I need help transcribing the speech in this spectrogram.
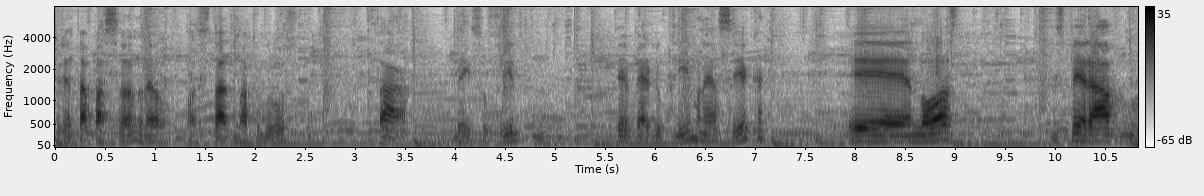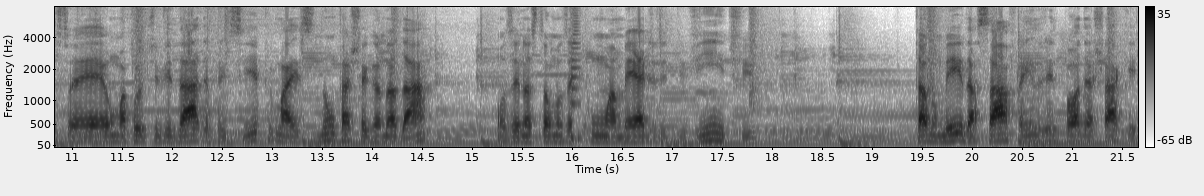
a gente está passando, né, o estado do Mato Grosso está bem sofrido com o do clima, né, a seca. É, nós Esperávamos é, uma produtividade a princípio, mas não está chegando a dar. Vamos dizer, nós estamos com uma média de 20, está no meio da safra ainda, a gente pode achar que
